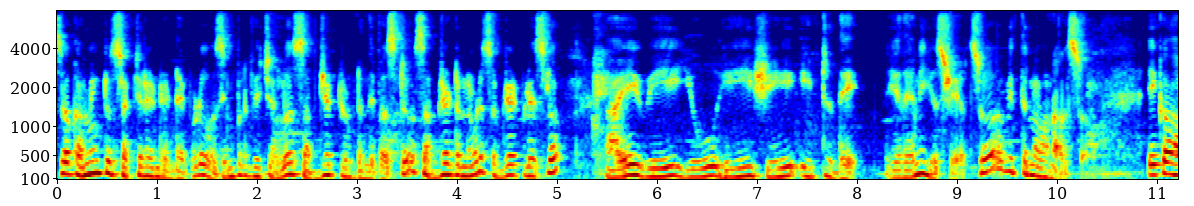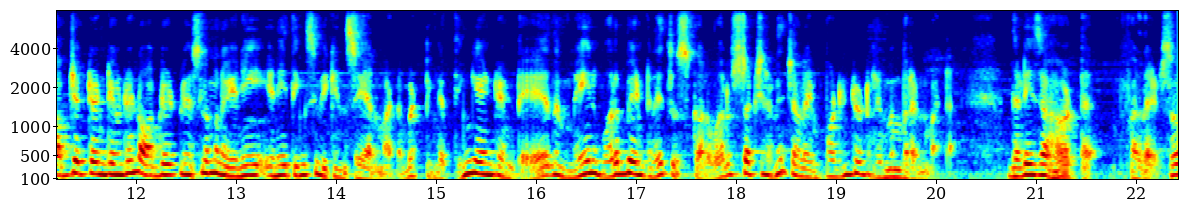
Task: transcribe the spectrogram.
So coming to structure ఏంటంటే ఇప్పుడు సింపుల్ ఫ్యూచర్లో సబ్జెక్ట్ ఉంటుంది ఫస్ట్. సబ్జెక్ట్ అన్నప్పుడు సబ్జెక్ట్ ప్లేస్లో I we you he she it they ఏదైనా యూస్ చేయొచ్చు. With noun also. ఇక ఆబ్జెక్ట్ అంటే ఏంటంటే ఆబ్జెక్ట్ ప్లేస్లో మనం any any things we can say అనమాట బట్ ఇంకా థింగ్ ఏంటంటే ద మెయిన్ వర్బ్ ఏంటనేది చూసుకోవాలి. వర్బ్ స్ట్రక్చర్ అనేది చాలా ఇంపార్టెంట్ టు రిమెంబర్ అనమాట that is a heart for that. So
